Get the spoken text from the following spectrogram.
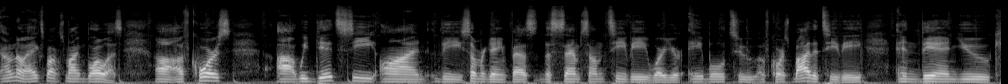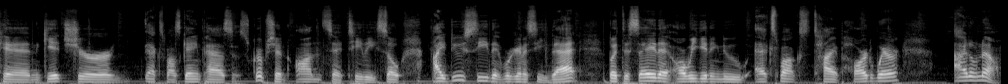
I don't know. Xbox might blow us. Uh, of course, uh, we did see on the Summer Game Fest the Samsung TV where you're able to, of course, buy the TV and then you can get your Xbox Game Pass subscription on said TV. So I do see that we're going to see that. But to say that are we getting new Xbox type hardware, I don't know.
